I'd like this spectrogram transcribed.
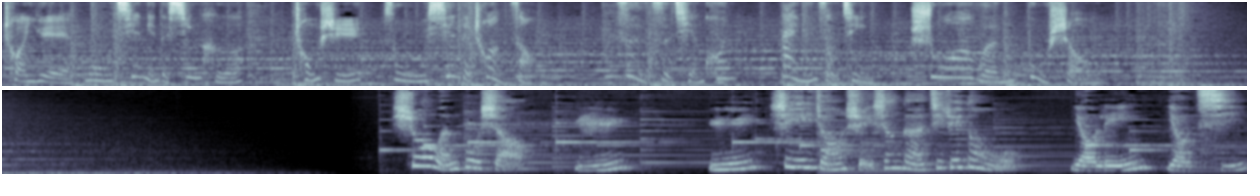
穿越五千年的星河，重拾祖先的创造，字字乾坤，带您走进《说文不首》。《说文不首》鱼，鱼是一种水生的脊椎动物，有鳞有鳍，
